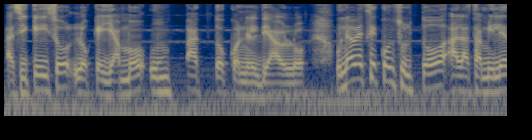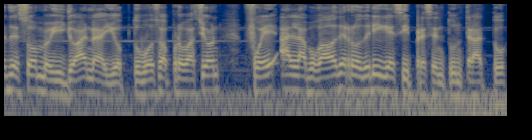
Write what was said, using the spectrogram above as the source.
así que hizo lo que llamó un pacto con el diablo. Una vez que consultó a las familias de Sommer y Joanna y obtuvo su aprobación, fue al abogado de Rodríguez y presentó un trato.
